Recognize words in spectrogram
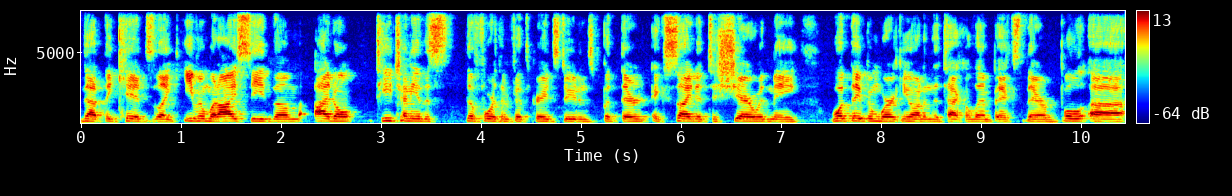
that the kids, like even when I see them, I don't teach any of this, the fourth and fifth grade students, but they're excited to share with me what they've been working on in the Tech Olympics, their uh,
